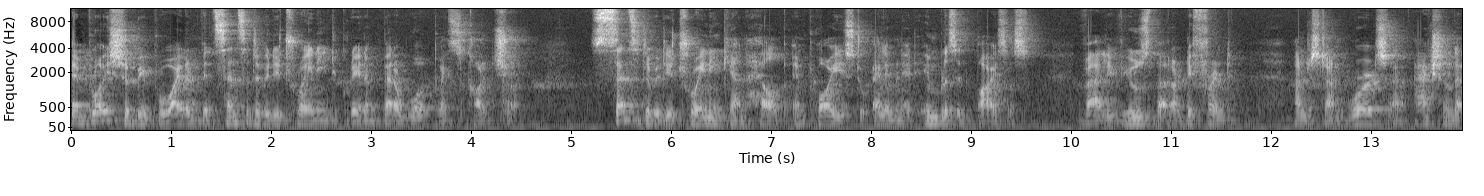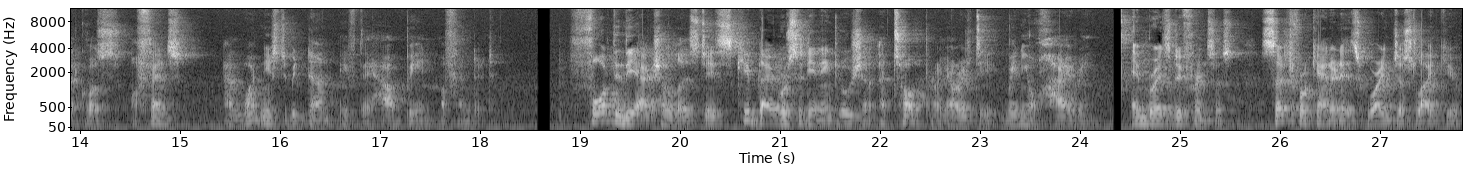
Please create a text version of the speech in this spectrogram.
Employees should be provided with sensitivity training to create a better workplace culture. Sensitivity training can help employees to eliminate implicit biases, value views that are different, understand words and action that cause offense, and what needs to be done if they have been offended. Fourth in the action list is keep diversity and inclusion a top priority when you're hiring. Embrace differences. Search for candidates who aren't just like you.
